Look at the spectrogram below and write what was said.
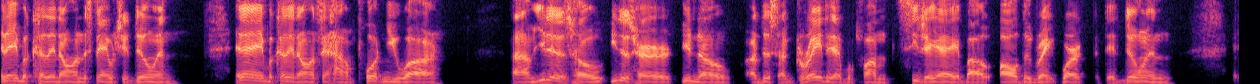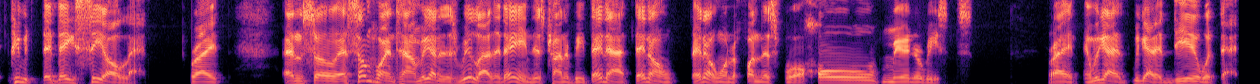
It ain't because they don't understand what you're doing. It ain't because they don't understand how important you are. Um, you just heard, you just heard, you know, uh, just a great example from CJA about all the great work that they're doing. People, they, they see all that, right? And so at some point in time, we got to just realize that they ain't just trying to be, they not, they don't, they don't want to fund this for a whole myriad of reasons. Right. And we got, we got to deal with that.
